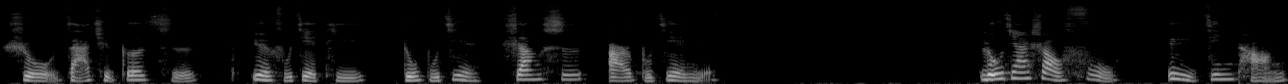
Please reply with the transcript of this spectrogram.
属杂曲歌词。乐府解题，独不见，伤思而不见也。卢家少妇郁金堂，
